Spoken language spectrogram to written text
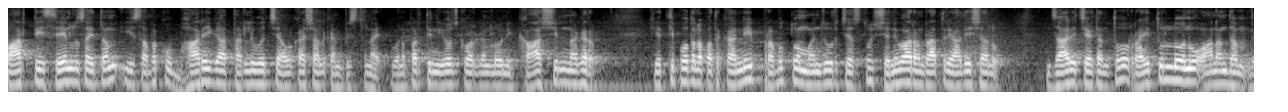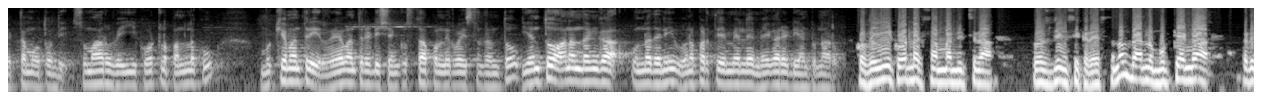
పార్టీ శ్రేణులు సైతం ఈ సభకు భారీగా తరలివచ్చే అవకాశాలు కనిపిస్తున్నాయి. వనపర్తి నియోజకవర్గంలోని కాశీం నగర్ ఎత్తిపోతల పథకాన్ని ప్రభుత్వం మంజూరు చేస్తూ శనివారం రాత్రి ఆదేశాలు జారీ చేయడంతో రైతుల్లోనూ ఆనందం వ్యక్తమవుతోంది. సుమారు వెయ్యి కోట్ల పనులకు ముఖ్యమంత్రి రేవంత్ రెడ్డి శంకుస్థాపన నిర్వహిస్తుండటంతో ఎంతో ఆనందంగా ఉన్నదని వనపర్తి ఎమ్మెల్యే మేఘారెడ్డి అంటున్నారు. ఒక వెయ్యి కోట్లకు సంబంధించిన ప్రొసీడింగ్స్ ఇక్కడ వేస్తున్నాం. దానిలో ముఖ్యంగా ఇక్కడ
